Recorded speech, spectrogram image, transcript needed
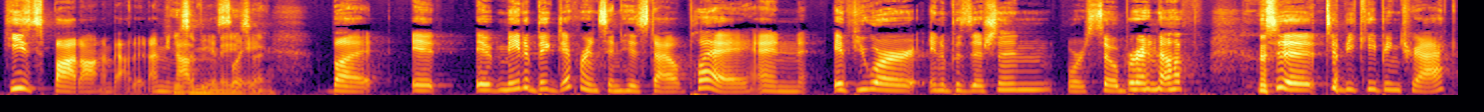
he's spot on about it? I mean, He's obviously, amazing. but it it made a big difference in his style of play. And if you are in a position or sober enough to to be keeping track,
